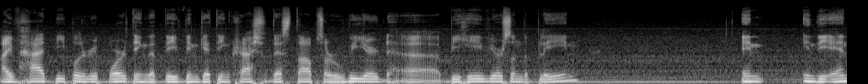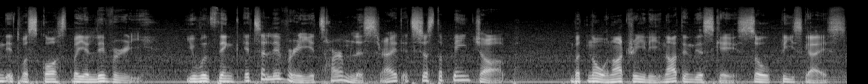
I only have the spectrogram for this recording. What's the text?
I've had people reporting that they've been getting crashed desktops or weird uh, behaviors on the plane. And in the end it was caused by a livery. You would think it's a livery, it's harmless, right? It's just a paint job. But no, not really, not in this case. So please guys,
